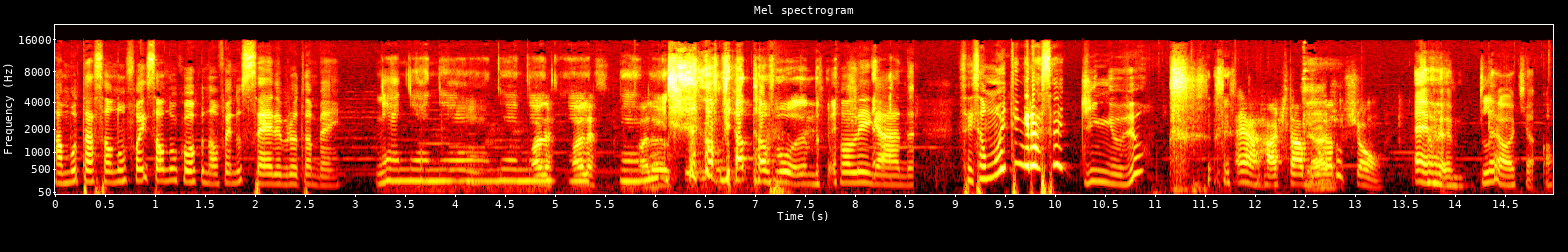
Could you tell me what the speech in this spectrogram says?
A mutação não foi só no corpo, não, foi no cérebro também. Olha, olha, olha. o Biel tá voando. Tô ligada. Vocês são muito engraçadinhos, viu? É, arrasta a bunda no chão. É, é legal aqui, ó.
